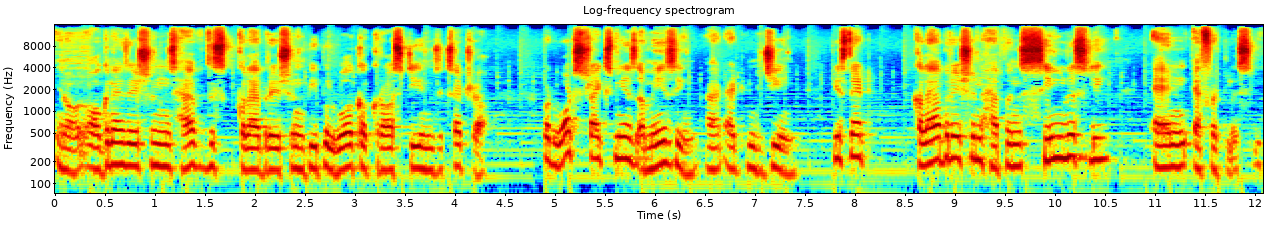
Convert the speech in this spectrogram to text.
you know, organizations have this collaboration, people work across teams, etc. But what strikes me as amazing at, at is that collaboration happens seamlessly and effortlessly.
